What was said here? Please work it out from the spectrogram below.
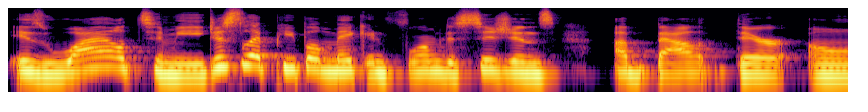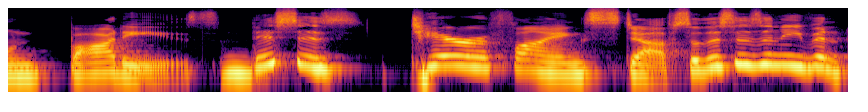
is wild to me. Just let people make informed decisions about their own bodies. This is terrifying stuff. So this isn't even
